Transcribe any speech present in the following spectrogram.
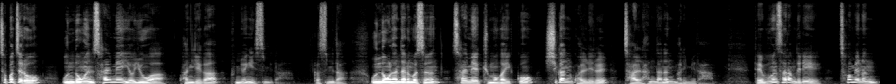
첫 번째로 운동은 삶의 여유와 관계가 분명히 있습니다. 그렇습니다. 운동을 한다는 것은 삶의 규모가 있고 시간 관리를 잘 한다는 말입니다. 대부분 사람들이 처음에는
